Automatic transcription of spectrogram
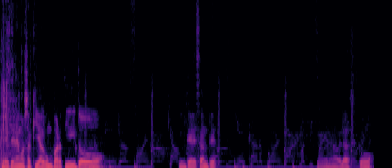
Que tenemos aquí algún partidito interesante. Velasco.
